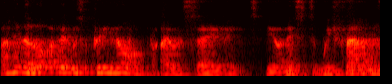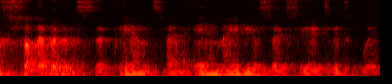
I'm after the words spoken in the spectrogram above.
I think a lot of it was pretty null, I would say, to be honest. We found some evidence that PM10 here may be associated with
